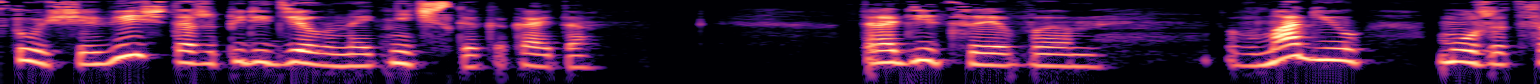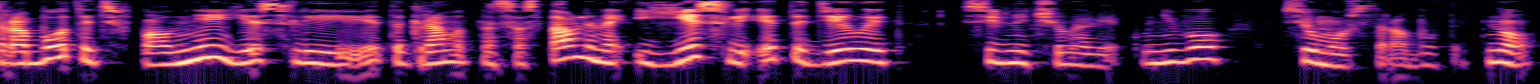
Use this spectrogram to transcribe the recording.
стоящая вещь, даже переделанная этническая какая-то традиция в, в магию, может сработать вполне, если это грамотно составлено и если это делает сильный человек. У него все может сработать. Но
